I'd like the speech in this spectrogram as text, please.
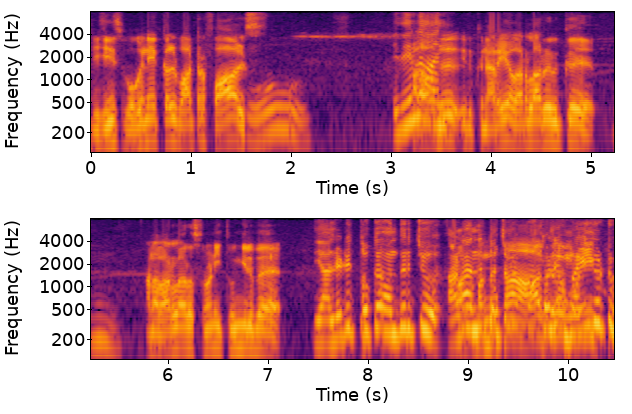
This is Hogenakkal water falls இது என்ன இதுக்கு நிறைய வரலாறு இருக்கு. அந்த வரலாறு சொன்னா நீ தூங்கிடுவே ஆல்ரெடி தூக்கம் வந்துருச்சு. ஆனா அந்த ஆத்துல பயந்துட்டு.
